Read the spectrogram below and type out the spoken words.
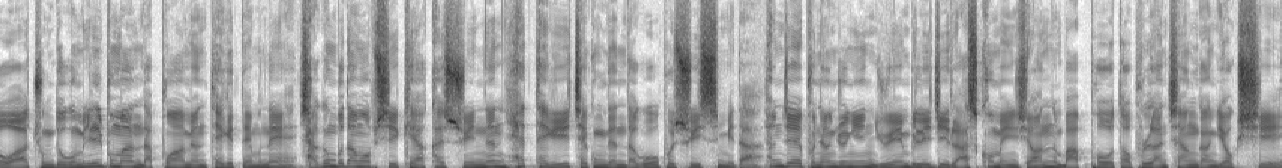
와 중도금 일부만 납부하면 되기 때문에 자금 부담 없이 계약할 수 있는 혜택이 제공된다고 볼 수 있습니다. 현재 분양 중인 유엔빌리지 라스코 맨션, 마포 더더 블란치 한강 역시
